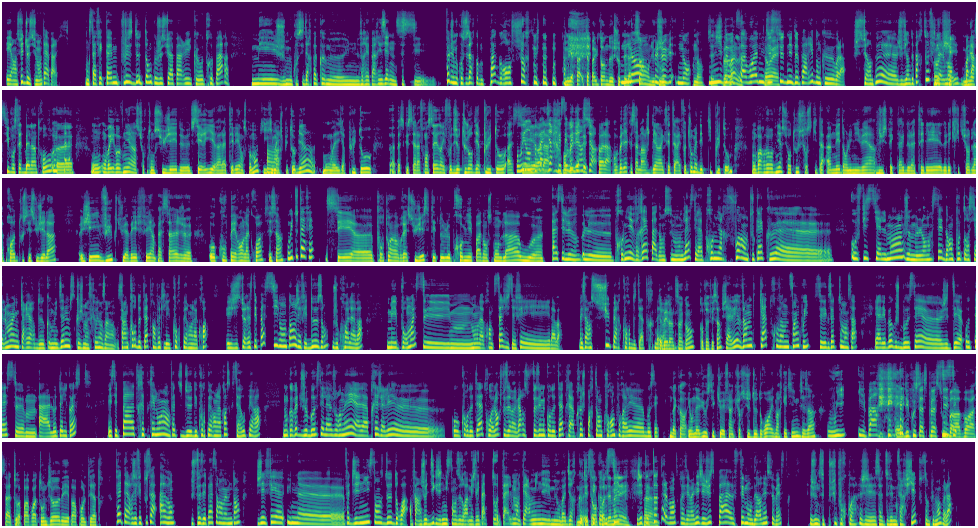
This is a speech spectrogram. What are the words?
Et ensuite, je suis montée à Paris. Donc ça fait quand même plus de temps que je suis à Paris qu'autre part. Mais je me considère pas comme euh, une vraie parisienne. C'est- C'est... En fait, je me considère comme pas grand-chose. Mais y a pas, t'as pas eu le temps de choper l'accent du coup je non. Non, Ni de. Haute-Savoie, ni Ouais. du Sud, ni de Paris. Donc euh, voilà, je suis un peu... euh, je viens de partout finalement. Ok, Voilà. merci pour cette belle intro. Euh, on, on va y revenir hein, sur ton sujet de, de série à la télé en ce moment qui, qui Ouais. marche plutôt bien. Bon, on va dire plutôt parce que c'est à la française. hein, il faut toujours dire plutôt assez. Oui, on peut voilà. pas dire que c'est... Oui, bien que- sûr. Voilà, on peut pas dire que ça marche bien, etc. Il faut toujours mettre des petits plutôt. On va revenir surtout sur ce qui t'a amené dans l'univers du spectacle, de la télé, de l'écriture, de la prod, tous ces sujets-là. J'ai vu que tu avais fait un passage euh, au cours Perran-Lacroix, c'est ça? Oui, tout à fait. C'est euh, pour toi un vrai sujet? C'était le premier pas dans ce monde-là ou euh, Ah, c'est le, le premier vrai pas dans ce monde-là. C'est la première fois, en tout cas, que euh, officiellement, je me lançais dans potentiellement une carrière de comédienne parce que je m'inscrivais dans un. C'est un cours de théâtre, en fait, les cours Perrin-Lacroix. Et j'y suis restée pas si longtemps. J'ai fait deux ans, je crois, là-bas. Mais pour moi, c'est mon apprentissage, il s'est fait là-bas. Mais c'est un super cours de théâtre. T'avais 25 ans quand tu as fait ça? J'avais 24 ou 25, oui, c'est exactement ça. Et à l'époque, je bossais, euh, j'étais hôtesse euh, à l'hôtel Coste. Et c'est pas très très loin, en fait, de, des cours Perrin-Lacroix, parce que c'est à Opéra. Donc, en fait, je bossais la journée, et après, j'allais euh, au cours de théâtre, ou alors je faisais l'inverse, je faisais mes cours de théâtre, et après, je partais en courant pour aller euh, bosser. D'accord. Et on a vu aussi que tu avais fait un cursus de droit et de marketing, c'est ça? Oui, il part. Et du coup, ça se place où par rapport à ça, toi, par rapport à ton job et par rapport au théâtre? En fait, alors j'ai fait tout ça avant. Je faisais pas ça en même temps. J'ai fait euh, une, euh, en fait, j'ai une licence de droit. Enfin, je dis que j'ai une licence de droit, mais je l'ai pas totalement terminée. Mais on va dire que c'est en comme troisième si année. j'étais Ah. totalement en troisième année. J'ai juste pas fait mon dernier semestre. Je ne sais plus pourquoi. Ça devait me faire chier, tout simplement. Voilà.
